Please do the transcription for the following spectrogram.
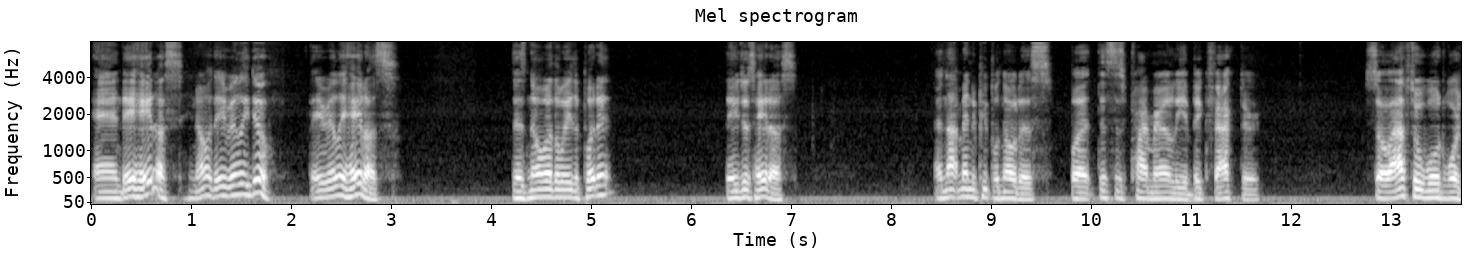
And they hate us you know they really do. They really hate us. There's no other way to put it. They just hate us. And not many people know this, but this is primarily a big factor. So after World War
